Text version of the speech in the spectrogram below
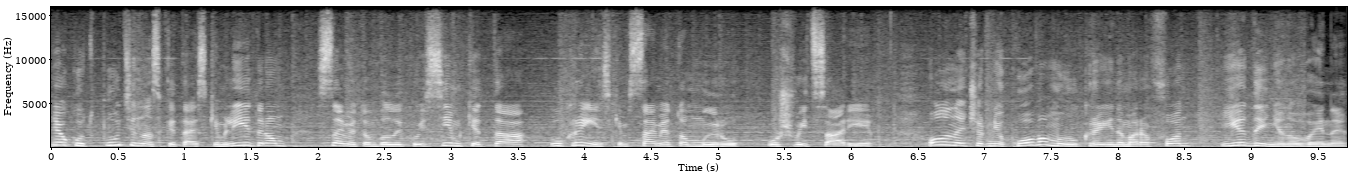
як от Путіна з китайським лідером, самітом Великої Сімки та українським самітом миру у Швейцарії. Олена Чернякова, ми Україна Марафон. Єдині новини.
